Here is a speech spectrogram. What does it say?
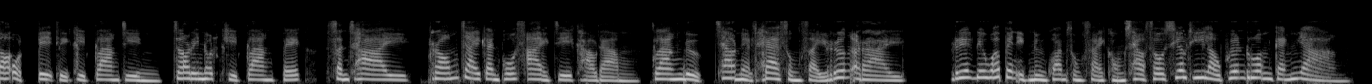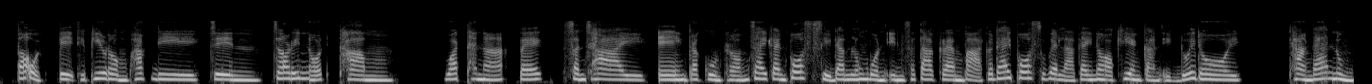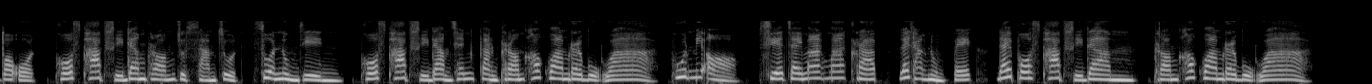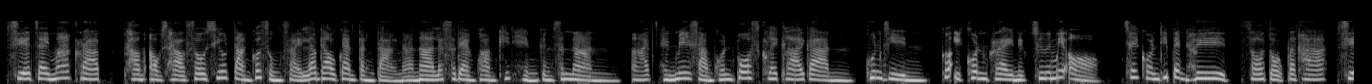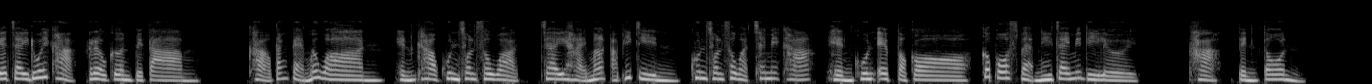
ต๊อดปิติขีดกลางจินจรินทร์ขีดกลางเป๊ก สัณชัย พร้อมใจกันโพสต์ IG ขาวดำ กลางดึก ชาวเน็ตแห่สงสัยเรื่องอะไร เรียกได้ว่าเป็นอีกหนึ่งความสงสัยของชาวโซเชียลที่เราเพื่อนร่วมแก๊งอย่างต๊อดปิติภิรมย์ภักดี จินจรินทร์ธรรมวัฒนะ เป๊ก สัณชัย เองตระกูลพร้อมใจกันโพสต์สีดำลงบนอินสตาแกรมบ่าก็ได้โพสต์เวลาใกล้เคียงกันอีกด้วยโดย ทางด้านหนุ่มปออด โพสต์ภาพสีดำพร้อมจุด 3 จุด ส่วนหนุ่มจิน โพสต์ภาพสีดำเช่นกันพร้อมข้อความระบุว่า พูดไม่ออก เสียใจมากมากๆครับ และทางหนุ่มเป็ก ได้โพสต์ภาพสีดำพร้อมข้อความระบุว่า เสียใจมากครับทำเอาชาวโซเชียลต่างก็สงสัยและเดากันต่างๆ นานาและแสดงความคิดเห็นกันสนัน่นอาร์ตเห็นมีสามคนโพสต์คล้ายๆกัน คุณจิน ก็อีกคนใครนึกชื่อไม่ออก ใช่คนที่เป็นฮีดซอตกปะคะ เสียใจด้วยค่ะ เร็วเกินไปตาม ข่าวตั้งแต่เมื่อวาน เห็นข่าวคุณชนสวัสดิ์ใจหายมากอภิจิน คุณชนสวัสดิ์ใช่ไหมคะ เห็นคุณเอฟต่อกอ ก็โพสต์แบบนี้ใจไม่ดีเลย ค่ะ เป็นต้น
